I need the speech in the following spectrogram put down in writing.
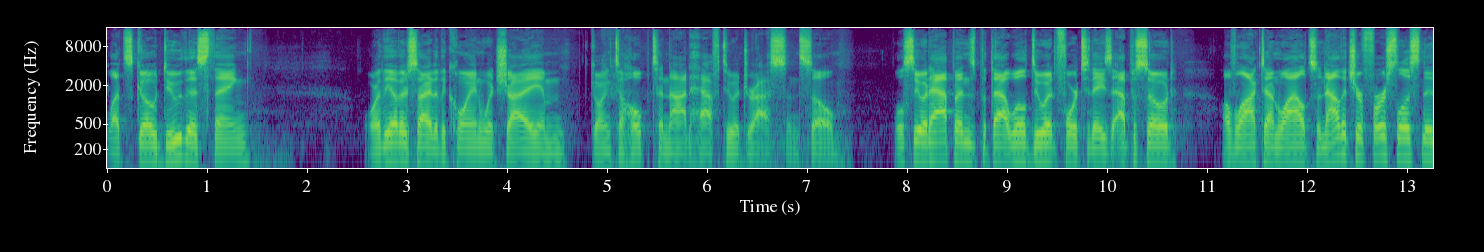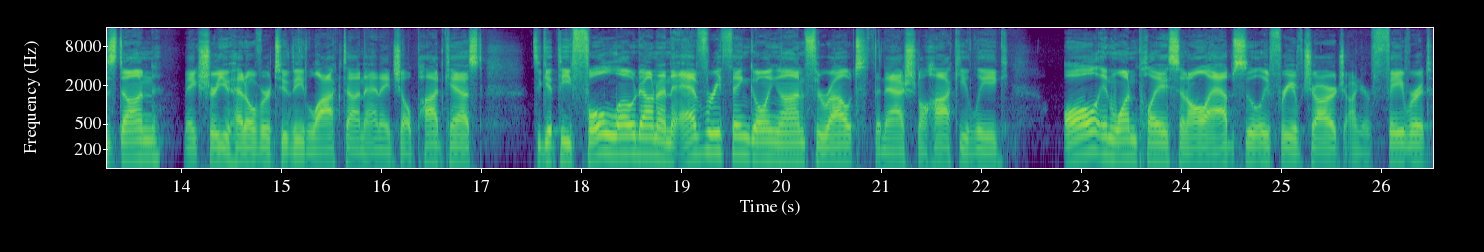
Let's go do this thing. Or the other side of the coin, which I am going to hope to not have to address. And so we'll see what happens, but that will do it for today's episode of Locked On Wild. So now that your first listen is done, make sure you head over to the Locked On NHL podcast to get the full lowdown on everything going on throughout the National Hockey League, all in one place and all absolutely free of charge on your favorite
